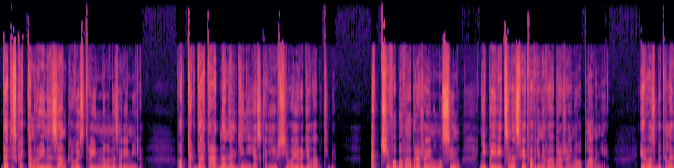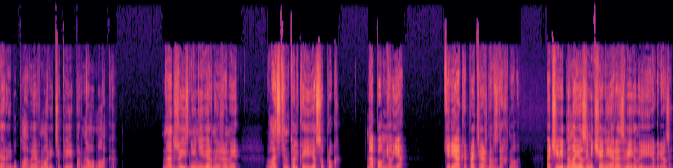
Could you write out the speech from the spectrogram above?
да отыскать там руины замка, выстроенного на заре мира. Вот тогда-то одна на льдине я, скорее всего, и родила бы тебя. Отчего бы воображаемому сыну не появиться на свет во время воображаемого плавания? И рос бы ты, ловя рыбу, плавая в море теплее парного молока. Над жизнью неверной жены властен только ее супруг, напомнил я. Кириака протяжно вздохнула. Очевидно, мое замечание развеяло ее грезы.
